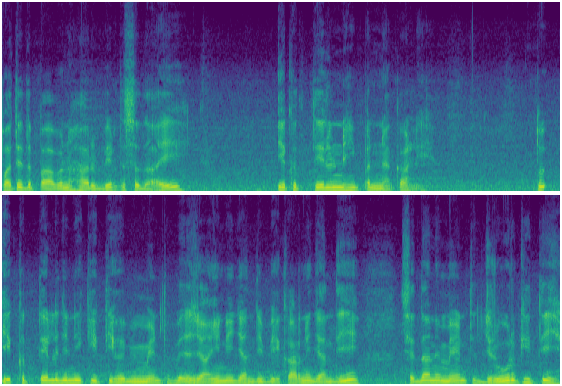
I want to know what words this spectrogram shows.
ਪਤਿਤ ਪਾਵਨ ਹਰ ਬਿਰਧ ਸਦਾਏ, ਇੱਕ ਤਿਲ ਨਹੀਂ ਭੰਨਾ ਕਾਲੇ ਤੋ ਇੱਕ ਤਿਲ ਜਿੰਨੀ ਕੀਤੀ ਹੋਈ ਵੀ ਮਿਹਨਤ ਬੇਜਾਈ ਨਹੀਂ ਜਾਂਦੀ, ਬੇਕਾਰ ਨਹੀਂ ਜਾਂਦੀ, ਸਿੱਧਾ ਨੇ ਮਿਹਨਤ ਜ਼ਰੂਰ ਕੀਤੀ।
